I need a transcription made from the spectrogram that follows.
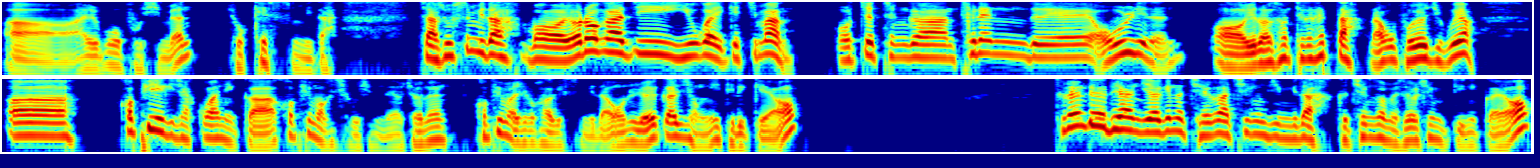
어, 알고 보시면 좋겠습니다. 자, 좋습니다. 뭐 여러 가지 이유가 있겠지만 어쨌든간 트렌드에 어울리는 어, 이런 선택을 했다라고 보여지고요. 어, 커피 얘기 자꾸 하니까 커피 마시고 싶네요. 저는 커피 마시러 가겠습니다. 오늘 여기까지 정리 드릴게요. 트렌드에 대한 이야기는 제가 책임집니다. 그 책임감에서 열심히 뛰니까요.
